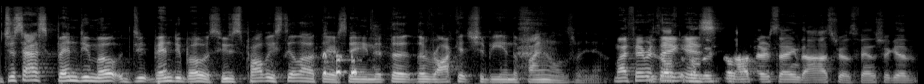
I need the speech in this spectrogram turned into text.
just ask Ben Dumo, Du, Ben Dubose, who's probably still out there saying that the the Rockets should be in the finals right now. my favorite He's thing also is still out there saying the Astros fans should give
